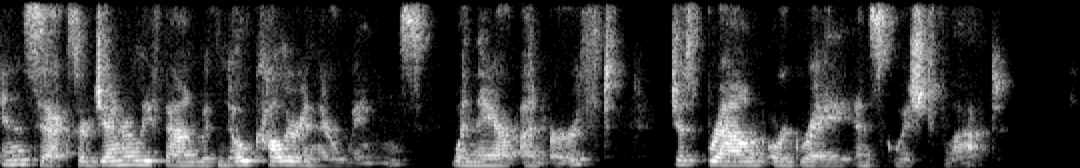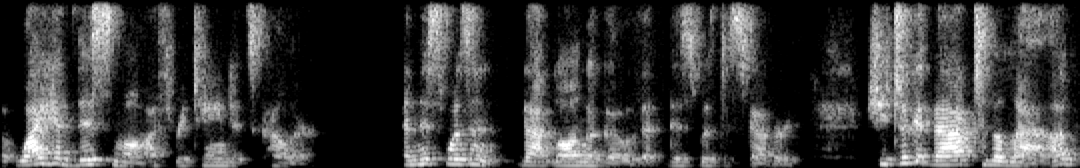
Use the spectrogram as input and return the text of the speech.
insects are generally found with no color in their wings when they are unearthed, just brown or gray and squished flat. But why had this moth retained its color? And this wasn't that long ago that this was discovered. She took it back to the lab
